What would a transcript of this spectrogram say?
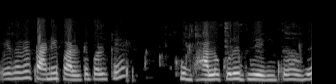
এভাবে পানি পাল্টে পাল্টে খুব ভালো করে ধুয়ে নিতে হবে।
